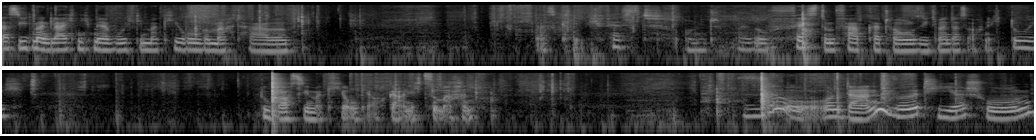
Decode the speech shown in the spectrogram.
Das sieht man gleich nicht mehr, wo ich die Markierung gemacht habe. Das klebe ich fest und bei so festem Farbkarton sieht man das auch nicht durch. Du brauchst die Markierung ja auch gar nicht zu machen. So, und dann wird hier schon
